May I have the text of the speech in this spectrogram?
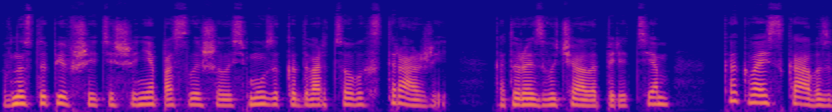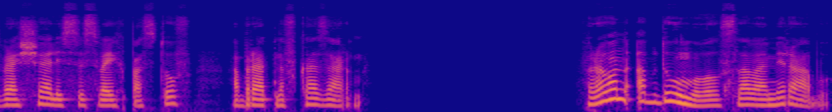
В наступившей тишине послышалась музыка дворцовых стражей, которая звучала перед тем, как войска возвращались со своих постов обратно в казармы. Фараон обдумывал слова Мирабу.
